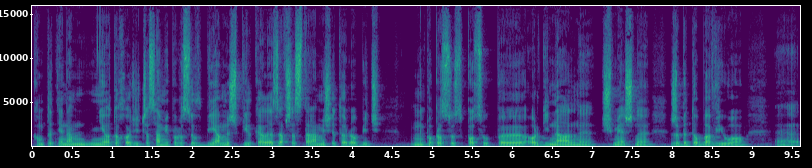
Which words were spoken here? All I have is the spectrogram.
kompletnie nam nie o to chodzi. Czasami po prostu wbijamy szpilkę, ale zawsze staramy się to robić mm, po prostu w sposób e, oryginalny, śmieszny, żeby to bawiło. E,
